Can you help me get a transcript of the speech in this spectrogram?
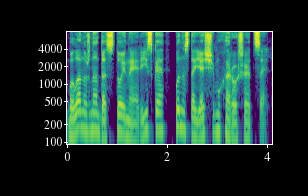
была нужна достойная риска, по-настоящему хорошая цель.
